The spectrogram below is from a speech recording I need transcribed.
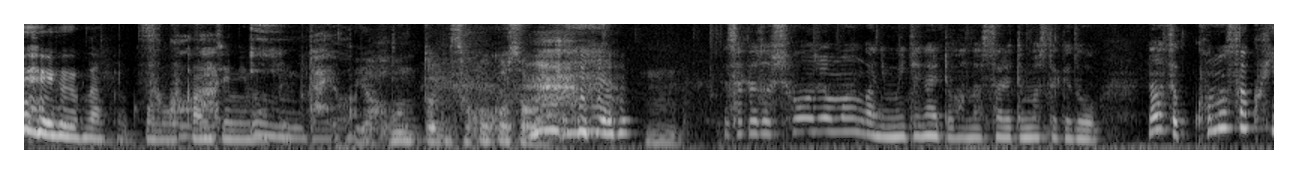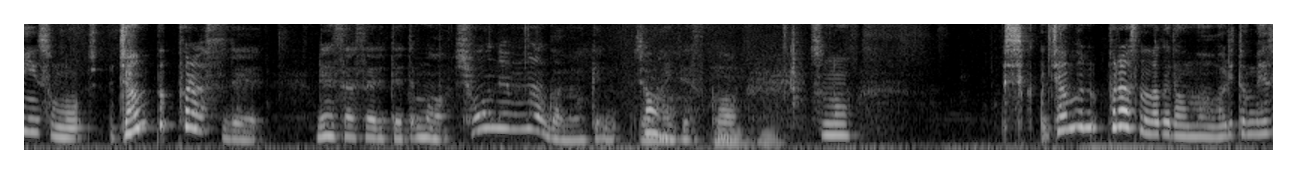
なんかこの感じになっていいんだよいや本当にそここそ、うん、先ほど少女漫画に向いてないとお話しされてましたけどなぜこの作品そのジャンププラスで連載されててまあ少年漫画なわけじゃないですか、うんそのしジャンププラスの中でもまあ割と珍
